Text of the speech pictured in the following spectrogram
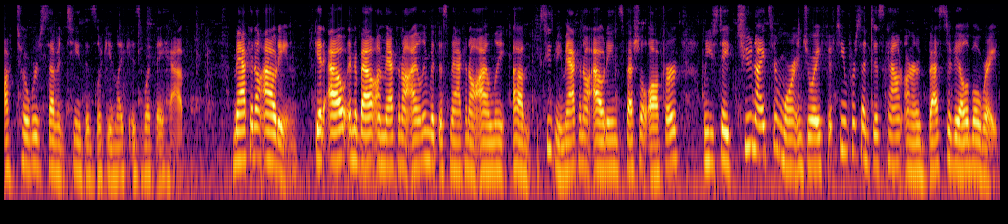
October 17th is looking like is what they have. Mackinac outing. Get out and about on Mackinac Island with this Mackinac Island, um, excuse me, Mackinac outing special offer. When you stay two nights or more, enjoy 15% discount on our best available rate.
